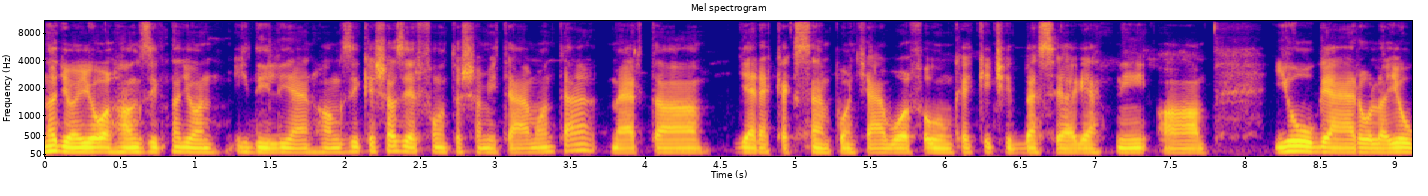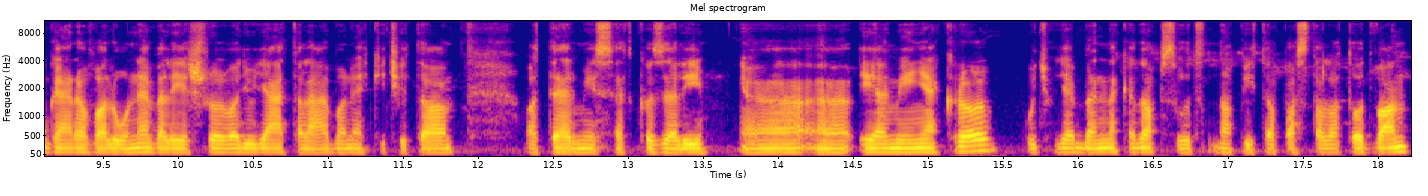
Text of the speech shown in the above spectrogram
nagyon jól hangzik, nagyon idillián hangzik, és azért fontos, amit elmondtál, mert a gyerekek szempontjából fogunk egy kicsit beszélgetni a jogáról, a jogára való nevelésről, vagy úgy általában egy kicsit a, a természet közeli élményekről, úgyhogy ebben neked abszolút napi tapasztalatod van.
